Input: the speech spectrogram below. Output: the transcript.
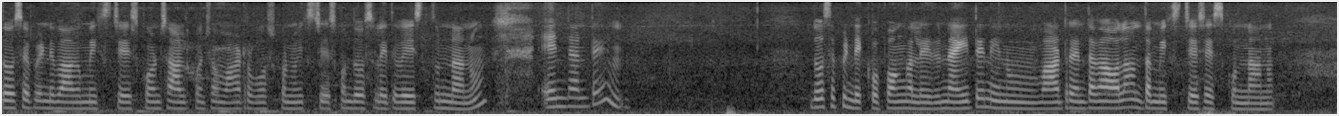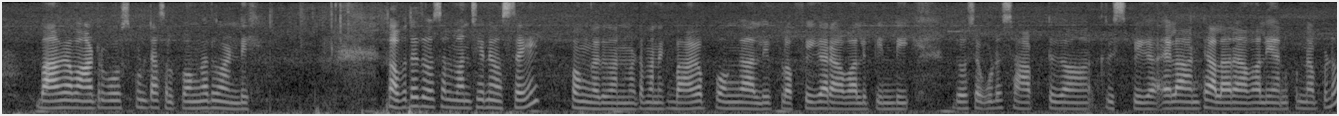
దోశ పిండి బాగా మిక్స్ చేసుకొని సాల్ట్ కొంచెం వాటర్ పోసుకొని మిక్స్ చేసుకొని దోశలు అయితే వేస్తున్నాను. ఏంటంటే దోశ పిండి ఎక్కువ పొంగలేదు. నైటే నేను వాటర్ ఎంత కావాలో అంత మిక్స్ చేసేసుకున్నాను. బాగా వాటర్ పోసుకుంటే అసలు పొంగదు అండి. కాకపోతే దోశలు మంచిగానే వస్తాయి. పొంగదు అనమాట మనకి బాగా పొంగాలి ఫ్లఫీగా రావాలి పిండి. దోశ కూడా సాఫ్ట్గా క్రిస్పీగా ఎలా అంటే అలా రావాలి అనుకున్నప్పుడు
